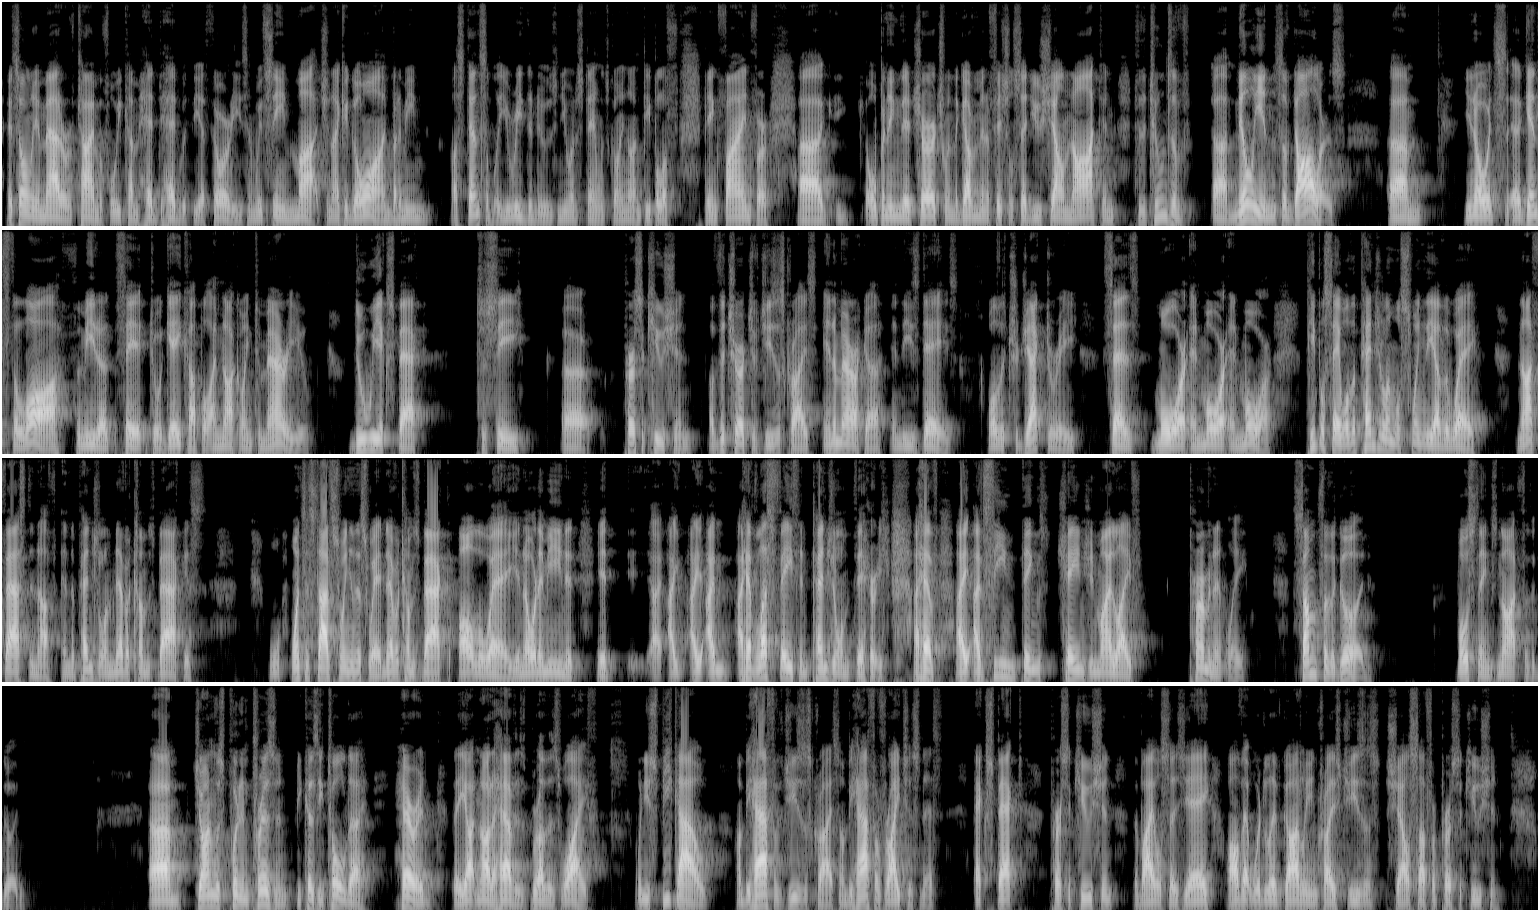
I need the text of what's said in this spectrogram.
It's only a matter of time before we come head to head with the authorities, and we've seen much, and I could go on, but I mean, ostensibly. You read the news and you understand what's going on. People are f- being fined for uh, opening their church when the government official said, You shall not, and to the tunes of uh, millions of dollars. Um, you know, it's against the law for me to say to a gay couple, I'm not going to marry you. Do we expect to see uh, persecution of the Church of Jesus Christ in America in these days. Well, the trajectory says more and more and more. People say, well, the pendulum will swing the other way. Not fast enough, and the pendulum never comes back. As, once it starts swinging this way, it never comes back all the way. You know what I mean? It, it, I, I, I'm, I have less faith in pendulum theory. I have, I, I've seen things change in my life permanently. Some for the good, most things not for the good. Um, John was put in prison because he told uh, Herod that he ought not to have his brother's wife. When you speak out on behalf of Jesus Christ, on behalf of righteousness, expect persecution. The Bible says, Yea, all that would live godly in Christ Jesus shall suffer persecution.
